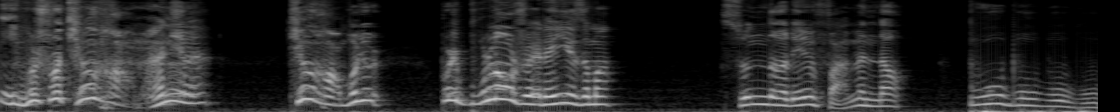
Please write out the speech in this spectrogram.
你不是说挺好吗？你们挺好，不就是不是不漏水的意思吗？孙德林反问道：“不不不不，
